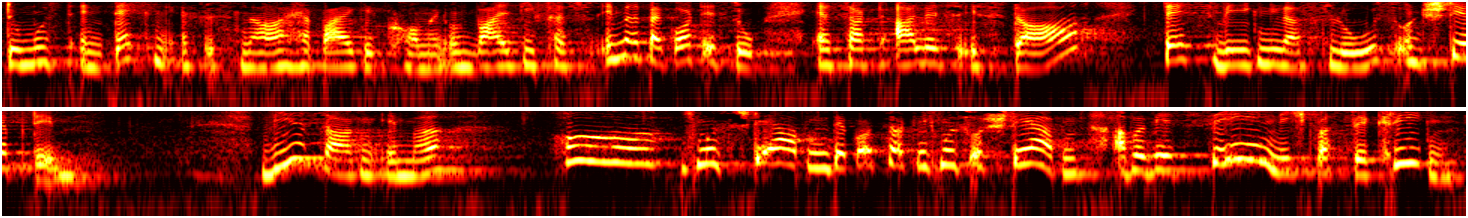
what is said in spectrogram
du musst entdecken, es ist nahe herbeigekommen. Und weil die Vers immer bei Gott ist so, er sagt, alles ist da, deswegen lass los und stirb dem. Wir sagen immer, oh, ich muss sterben, der Gott sagt, ich muss was sterben, aber wir sehen nicht, was wir kriegen.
